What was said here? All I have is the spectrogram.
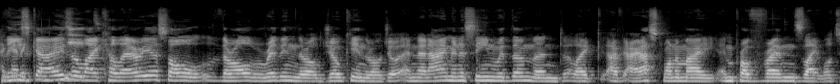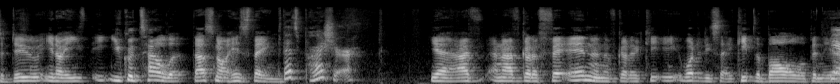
"These guys are like hilarious. All they're all ribbing, they're all joking, they're all joking." And then I'm in a scene with them, and like I, I asked one of my improv friends like what to do. You know, he, you could tell that that's not his thing. That's pressure. Yeah, I've and I've got to fit in, and I've got to keep. What did he say? Keep the ball up in the Yeah, air.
